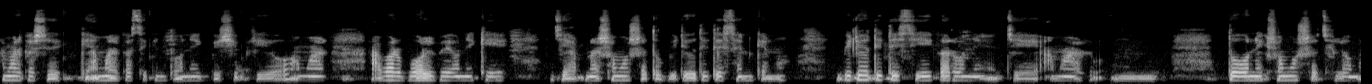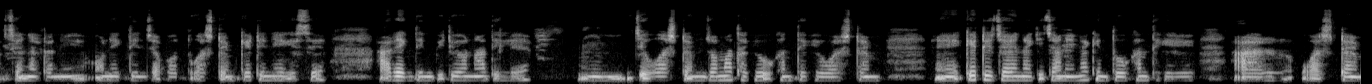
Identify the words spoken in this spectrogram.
আমার কাছে আমার কাছে কিন্তু অনেক বেশি প্রিয়। আমার আবার বলবে অনেকে যে, আপনার সমস্যা তো ভিডিও দিতেছেন কেন? ভিডিও দিতেছি এই কারণে যে, আমার তো অনেক সমস্যা ছিল আমার চ্যানেলটা নিয়ে। অনেক দিন যাবৎ ওয়াশ টাইম কেটে নিয়ে গেছে। আর একদিন ভিডিও না দিলে যে ওয়াচ টাইম জমা থাকে ওখান থেকে ওয়াচ টাইম কেটে যায় নাকি জানি না, কিন্তু ওখান থেকে আর ওয়াচ টাইম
